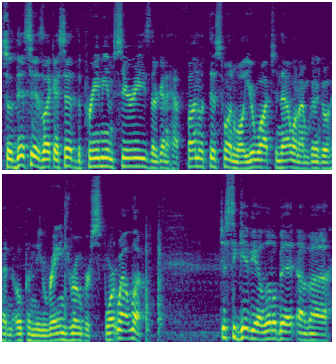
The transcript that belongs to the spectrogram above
So this is, like I said, the premium series. They're going to have fun with this one. While you're watching that one, I'm going to go ahead and open the Range Rover Sport. Well, look, just to give you a little bit of a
